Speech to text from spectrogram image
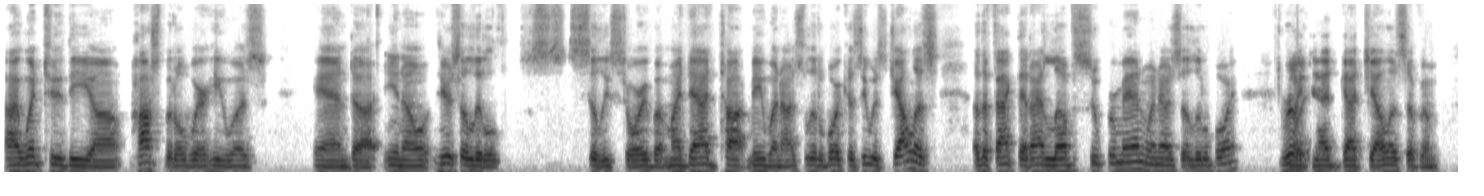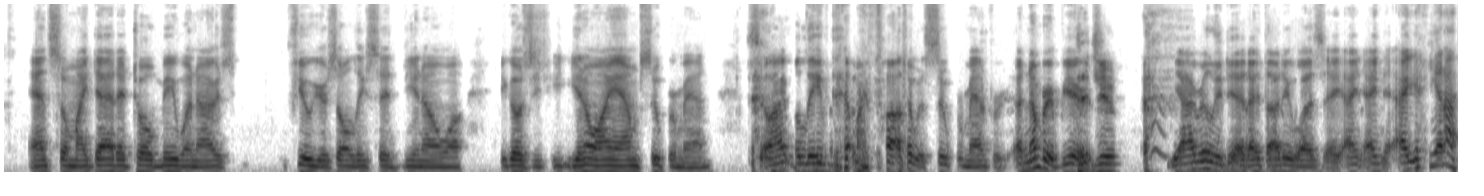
I went to the uh, hospital where he was. And uh, you know, here's a little silly story, but my dad taught me when I was a little boy because he was jealous of the fact that I loved Superman when I was a little boy. Really? My dad got jealous of him. And so my dad had told me when I was a few years old, he said, you know, uh, he goes, you know, I am Superman. So I believed that my father was Superman for a number of years. Did you? Yeah, I really did. I thought he was. I, I, I, you know,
